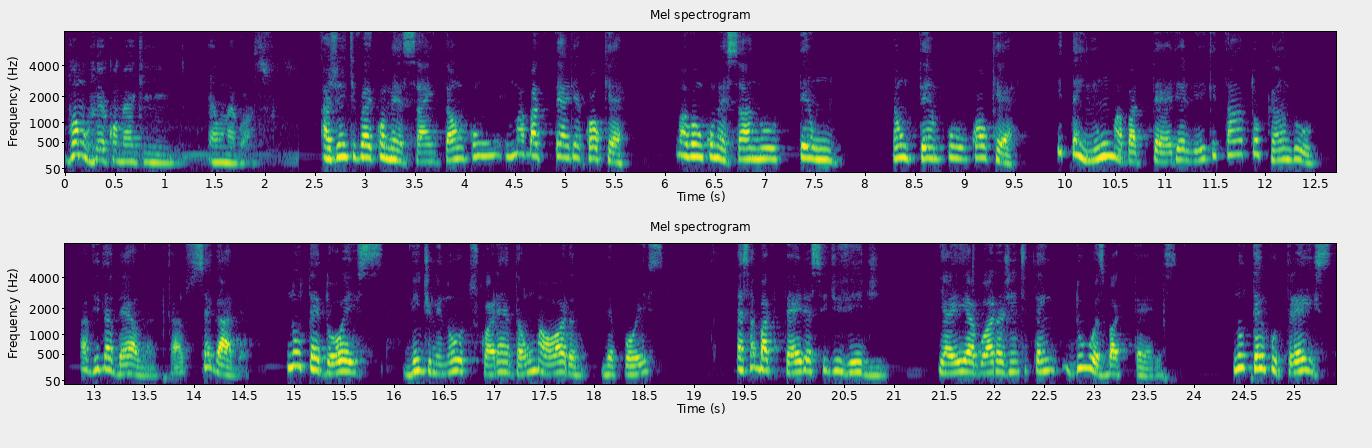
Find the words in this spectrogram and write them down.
Vamos ver como é que é o negócio. A gente vai começar então com uma bactéria qualquer, mas vamos começar no T1, é um tempo qualquer. E tem uma bactéria ali que está tocando a vida dela, está sossegada. No T2, 20 minutos, 40, uma hora depois, essa bactéria se divide. E aí agora a gente tem duas bactérias. No tempo 3,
